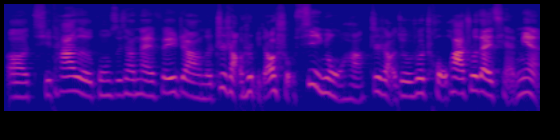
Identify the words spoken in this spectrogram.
呃其他的公司，像奈飞这样的，至少是比较守信用哈，至少就是说丑话说在前面，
